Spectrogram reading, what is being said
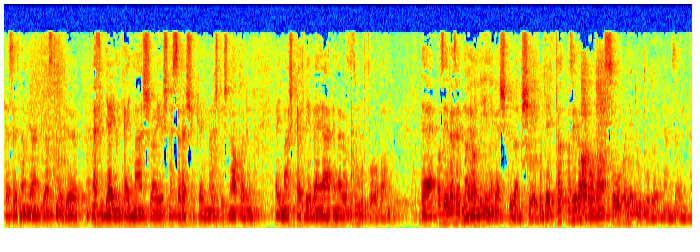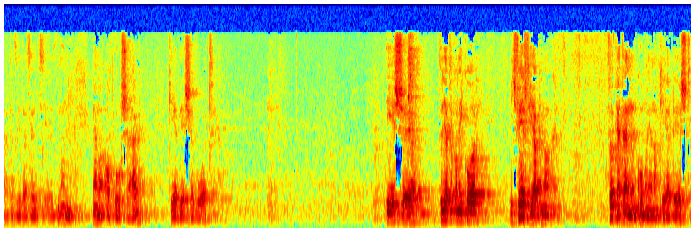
Persze ez nem jelenti azt, hogy ne figyeljünk egymásra, és ne szeressük egymást, és ne akarjunk egymás kedvében járni, mert az az Úrtól van. De azért ez egy nagyon lényeges különbség. Ugye itt azért arról van szó, hogy egy utódot ez, egy, ez nem, nem a apróság kérdése volt. És tudjátok, amikor így férfiaknak föl kell tennünk komolyan a kérdést,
